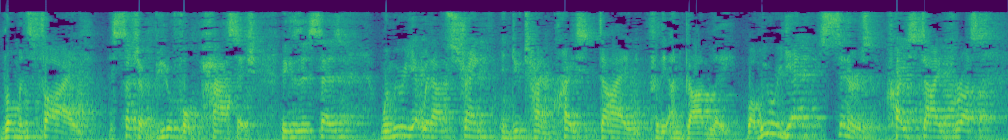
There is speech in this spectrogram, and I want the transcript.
Romans 5 is such a beautiful passage because it says, When we were yet without strength, in due time Christ died for the ungodly. While we were yet sinners, Christ died for us.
